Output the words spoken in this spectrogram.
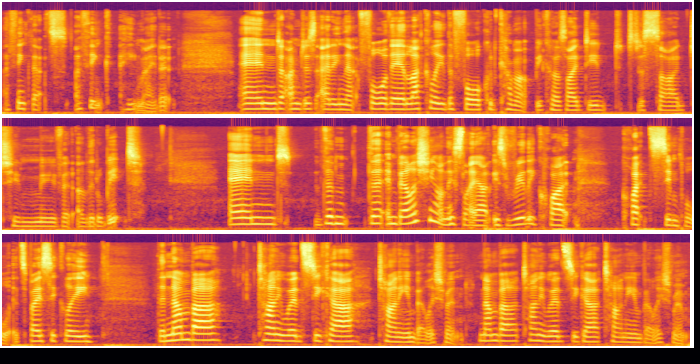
I think that's. I think he made it, and I'm just adding that four there. Luckily, the four could come up because I did decide to move it a little bit, and the the embellishing on this layout is really quite quite simple. It's basically the number, tiny word sticker, tiny embellishment. Number, tiny word sticker, tiny embellishment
